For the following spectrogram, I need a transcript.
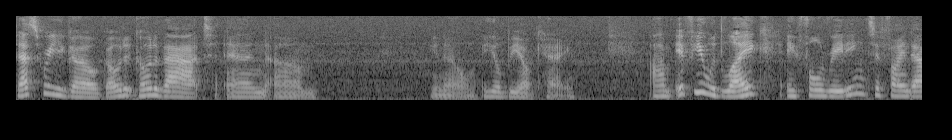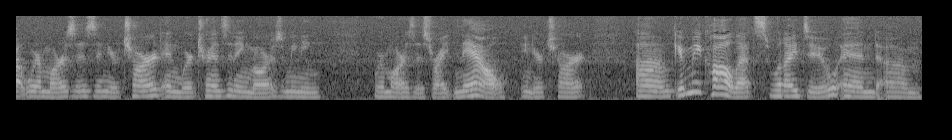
that's where you go. Go to go to that, and um, you know you'll be okay. Um, if you would like a full reading to find out where Mars is in your chart and where transiting Mars, meaning where Mars is right now in your chart, um, give me a call. That's what I do, and um,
